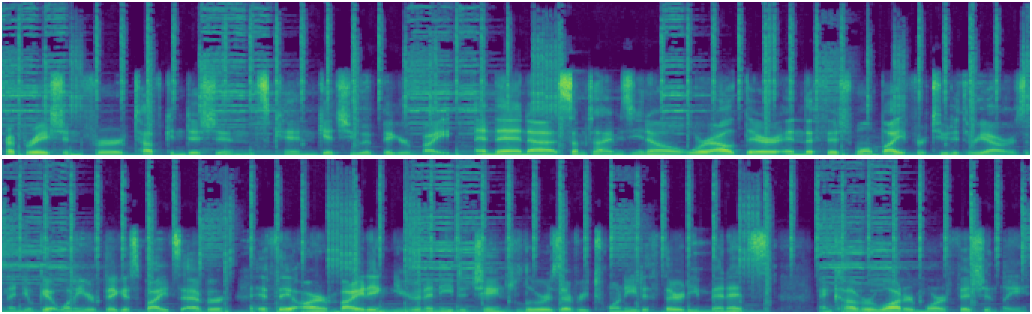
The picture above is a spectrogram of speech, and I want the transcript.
preparation for tough conditions can get you a bigger bite. And then uh, sometimes, you know, we're out there and the fish won't bite for two to three hours, and then you'll get one of your biggest bites ever. If they aren't biting, you're gonna need to change lures every 20 to 30 minutes and cover water more efficiently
